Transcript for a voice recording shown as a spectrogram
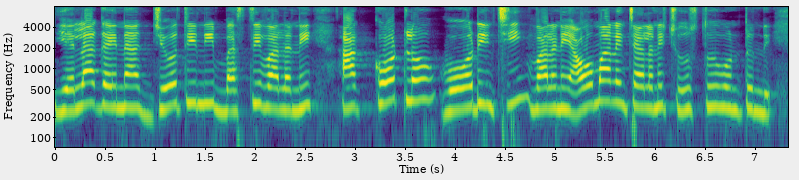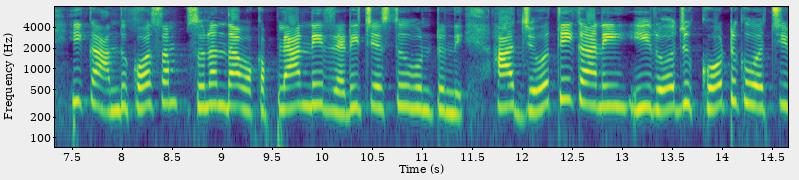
ఎలాగైనా జ్యోతిని బస్తీ వాళ్ళని ఆ కోర్టులో ఓడించి వాళ్ళని అవమానించాలని చూస్తూ ఉంటుంది. ఇక అందుకోసం సునంద ఒక ప్లాన్ని రెడీ చేస్తూ ఉంటుంది. ఆ జ్యోతి కానీ ఈరోజు కోర్టుకు వచ్చి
